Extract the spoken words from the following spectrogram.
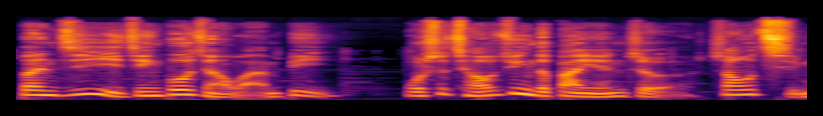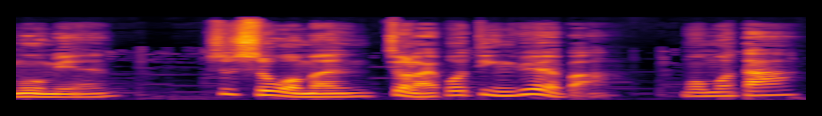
本集已经播讲完毕，我是乔俊的扮演者朝起木棉，支持我们就来播订阅吧，么么哒。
